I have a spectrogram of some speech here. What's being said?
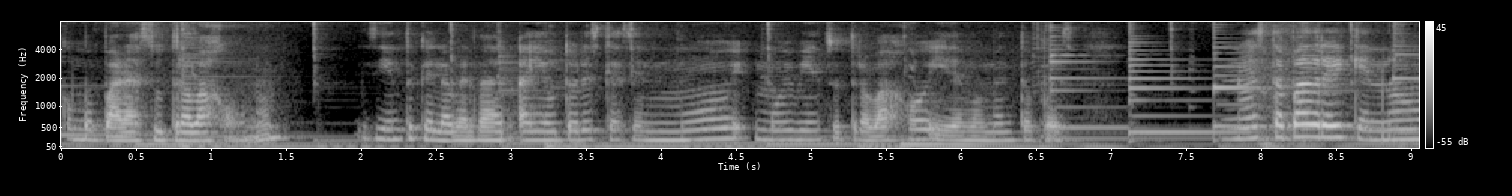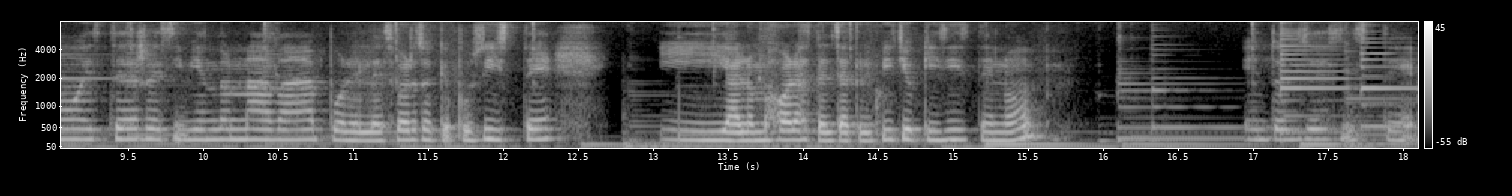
como para su trabajo, ¿no? Siento que la verdad hay autores que hacen muy, muy bien su trabajo y de momento pues no está padre que no estés recibiendo nada por el esfuerzo que pusiste y a lo mejor hasta el sacrificio que hiciste, ¿no? Entonces, este,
